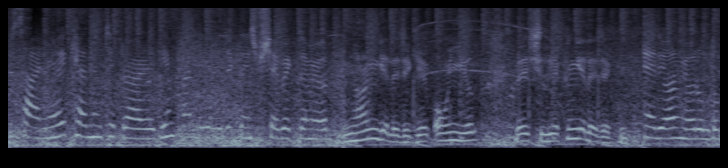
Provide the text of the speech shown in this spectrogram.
Bir saniye kendimi tekrar edeyim. Ben de gelecekten hiçbir şey beklemiyorum. Hangi gelecek? 10 yıl, 5 yıl yakın gelecek mi? Ne diyorum yoruldum.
